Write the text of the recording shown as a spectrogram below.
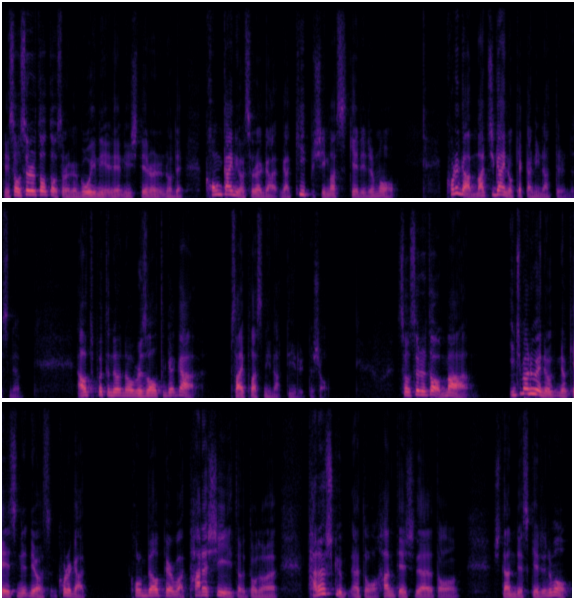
で、そうすると、それが合意にしているので、今回にはそれががキープしますけれども、これが間違いの結果になってるんですね。アウトプットのの result がが psi プラスになっているでしょう。そうすると、まあ、一番上ののケースには、これが、このベルペアは正しいと、と正しくと判定したとしたんですけれども、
